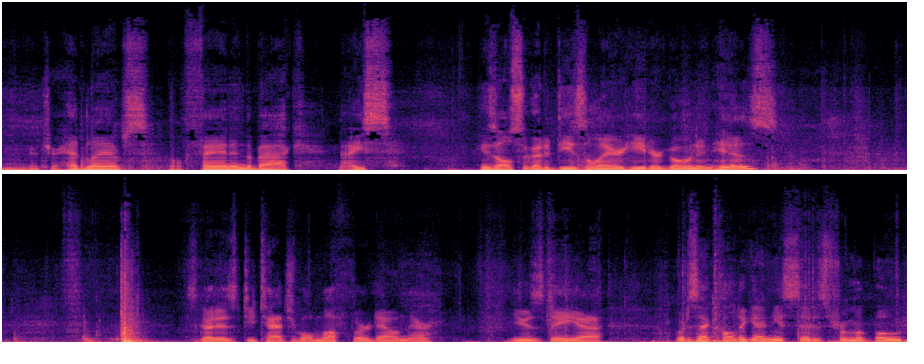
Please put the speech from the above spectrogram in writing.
You got your headlamps, little fan in the back. Nice. He's also got a diesel air heater going in his. He's got his detachable muffler down there. Used a, uh, what is that called again? You said it's from a boat.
